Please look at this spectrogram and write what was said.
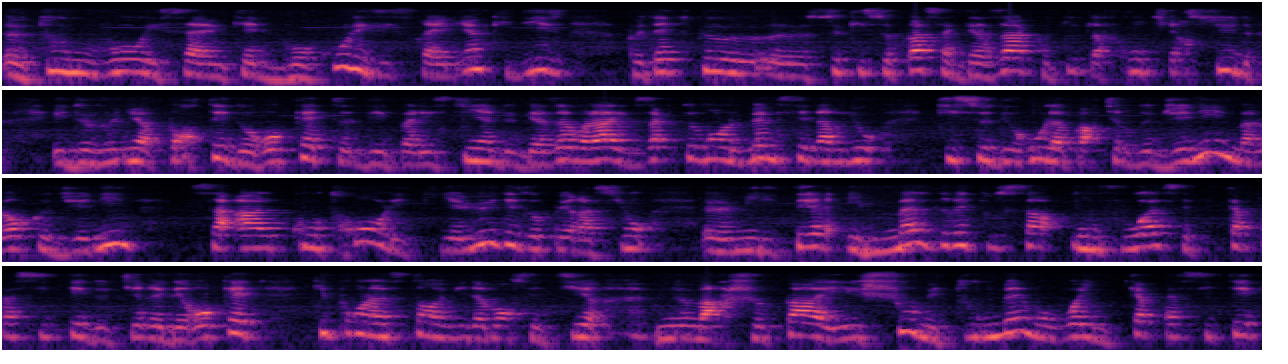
euh, tout nouveau et ça inquiète beaucoup les Israéliens qui disent peut-être que euh, ce qui se passe à Gaza, que toute la frontière sud est devenue à portée de roquettes des Palestiniens de Gaza, voilà exactement le même scénario qui se déroule à partir de Jenin, alors que Jenin ça a le contrôle et qu'il y a eu des opérations euh, militaires. Et malgré tout ça, on voit cette capacité de tirer des roquettes qui, pour l'instant, évidemment, ces tirs ne marchent pas et échouent, mais tout de même, on voit une capacité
